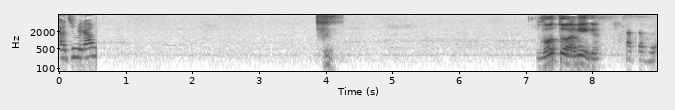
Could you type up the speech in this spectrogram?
admirar o Voltou, amiga. Tá travando.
